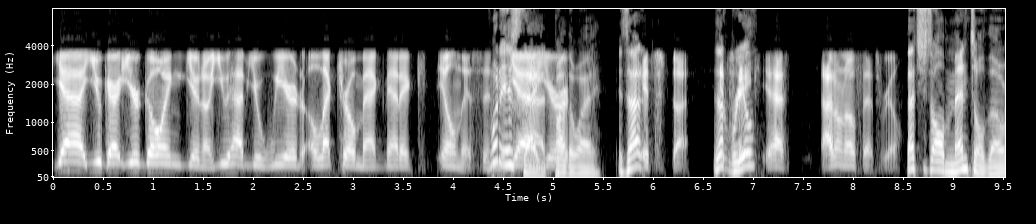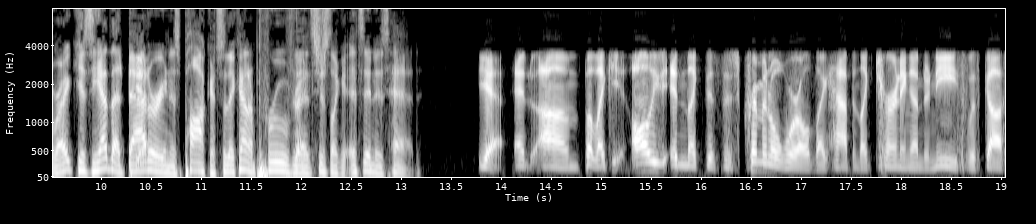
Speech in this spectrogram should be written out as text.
yeah, you got you're going, you know, you have your weird electromagnetic illness. And What is yeah, that, by the way? Is that It's uh, that it's real? Has, I don't know if that's real. that's just all mental though, right? Because he had that battery in his pocket, so they kind of prove that it's just like it's in his head. Yeah, and um, but like all these in like this this criminal world like happened like churning underneath with Gus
